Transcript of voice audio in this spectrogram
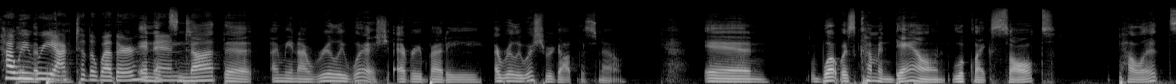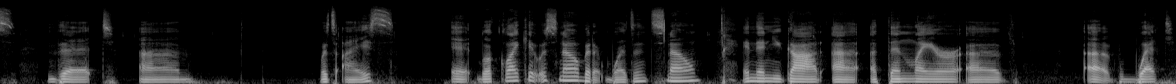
How we react to the weather, and it's not that i mean i really wish everybody i really wish we got the snow. And what was coming down looked like salt pellets that um, was ice. It looked like it was snow but it wasn't snow. And then you got a, a thin layer of of wet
